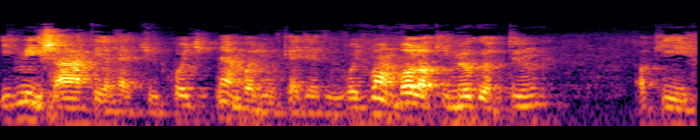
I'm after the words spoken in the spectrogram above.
így mi is átélhetjük, hogy nem vagyunk egyedül, hogy van valaki mögöttünk, aki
